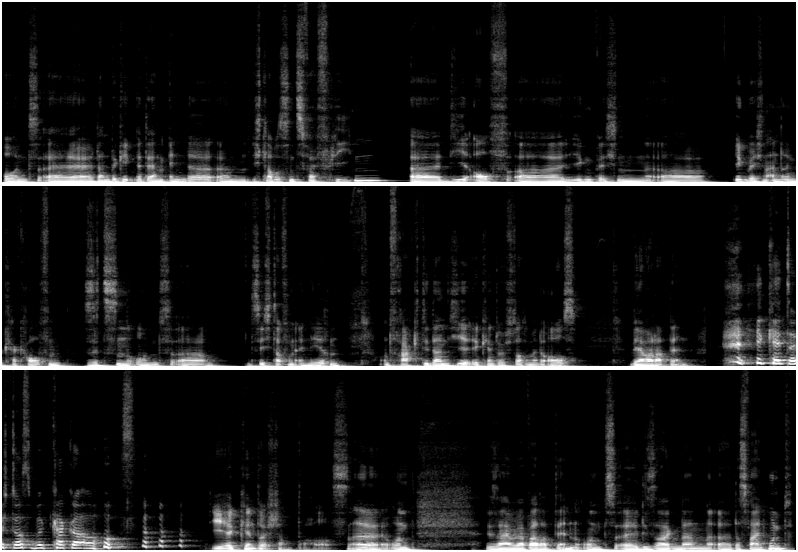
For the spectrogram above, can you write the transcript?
Und dann begegnet er am Ende, ähm, ich glaube, es sind zwei Fliegen, die auf irgendwelchen, irgendwelchen anderen Kackhaufen sitzen und äh, sich davon ernähren. Und fragt die dann hier, ihr kennt euch doch damit aus. Wer war das denn? Ihr kennt euch das mit Kacke aus. ihr kennt euch damit doch aus. Ne? Und die sagen, wer war das denn? Und äh, die sagen dann, äh, das war ein Hund.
